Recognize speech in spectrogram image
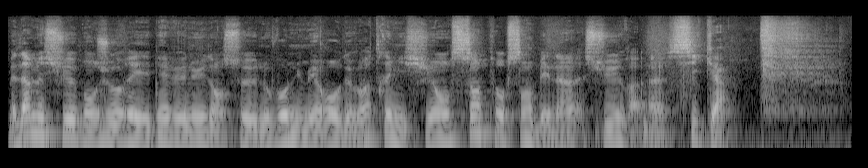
Mesdames, Messieurs, bonjour et bienvenue dans ce nouveau numéro de votre émission 100% Bénin sur euh, SICA.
